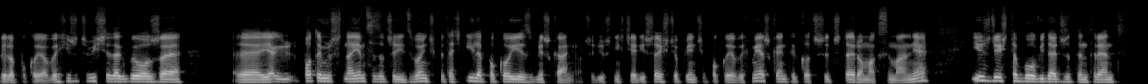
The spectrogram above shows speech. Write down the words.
wielopokojowych i rzeczywiście tak było, że e, jak, potem już najemcy zaczęli dzwonić pytać, ile pokoi jest w mieszkaniu, czyli już nie chcieli 6-5 pokojowych mieszkań, tylko 3-4 maksymalnie. I już gdzieś to było widać, że ten trend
